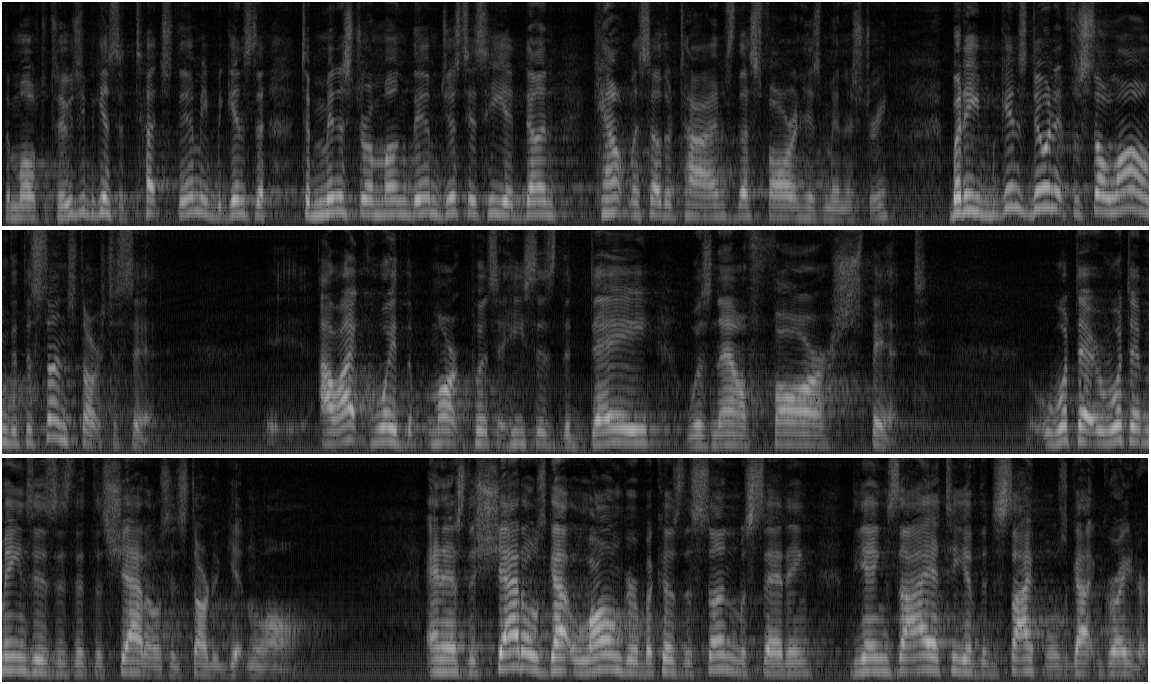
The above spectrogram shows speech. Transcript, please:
the multitudes. He begins to touch them. He begins to, to minister among them just as he had done countless other times thus far in his ministry. But he begins doing it for so long that the sun starts to set. I like the way that Mark puts it. He says, The day was now far spent. What that, what that means is, is that the shadows had started getting long. And as the shadows got longer because the sun was setting, the anxiety of the disciples got greater.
